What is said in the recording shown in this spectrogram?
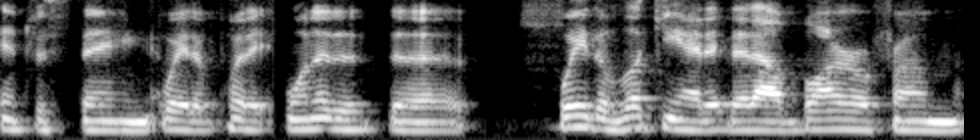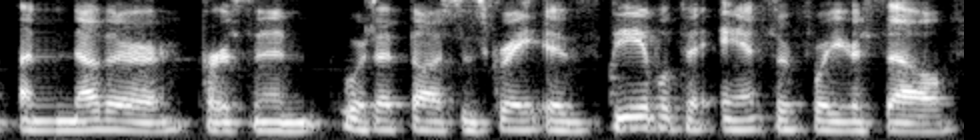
interesting way to put it. One of the, the ways of looking at it that I'll borrow from another person, which I thought was great, is be able to answer for yourself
